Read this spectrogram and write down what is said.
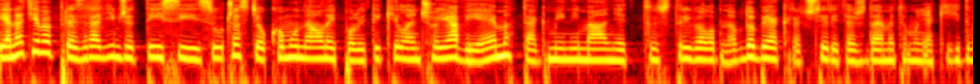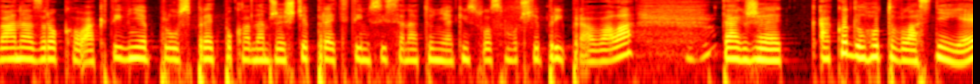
Ja na teba prezradím, že ty si súčasťou komunálnej politiky, len čo ja viem, tak minimálne to z tri volebné obdobia, krát 4, takže dajme tomu nejakých 12 rokov aktívne, plus predpokladám, že ešte predtým si sa na to nejakým spôsobom určite pripravovala. Mm-hmm. Takže ako dlho to vlastne je,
